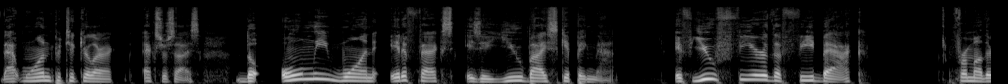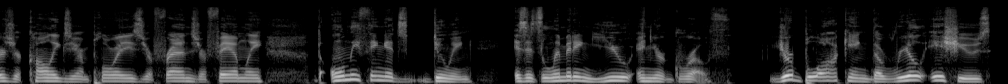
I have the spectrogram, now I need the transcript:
That one particular exercise. The only one it affects is a you by skipping that. If you fear the feedback from others, your colleagues, your employees, your friends, your family, the only thing it's doing is it's limiting you and your growth. You're blocking the real issues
